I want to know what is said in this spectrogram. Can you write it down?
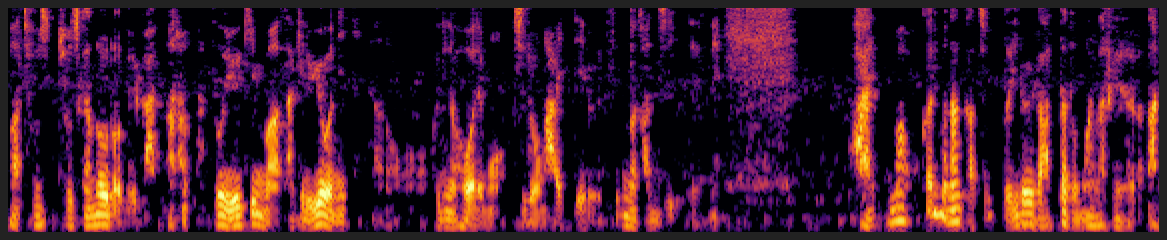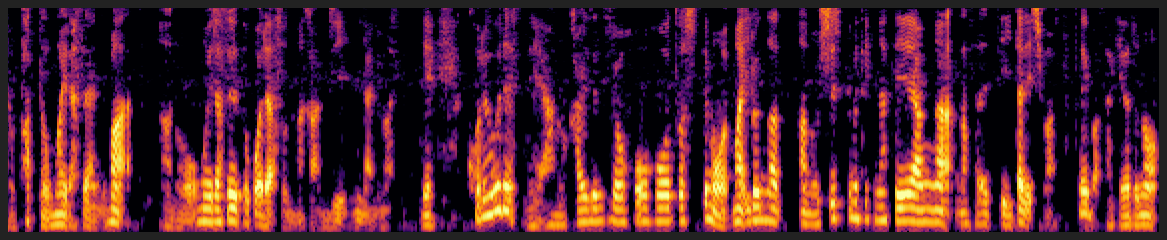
まあ長、長時間労働というか、あのそういう勤務は避けるように、あの国の方でも指導が入っている、そんな感じですね。はい。まあ、他にもなんかちょっといろいろあったと思いますけれど、あの、パッと思い出せないんで、まあ、あの、思い出せるところではそんな感じになります。で、これをですね、あの、改善する方法としても、まあ、いろんな、あの、システム的な提案がなされていたりします。例えば、先ほどの、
